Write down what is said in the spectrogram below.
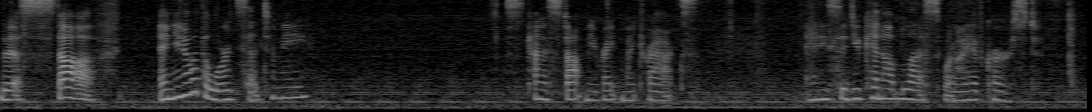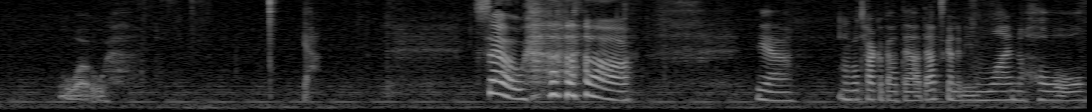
this stuff. And you know what the Lord said to me? This kind of stopped me right in my tracks. And he said, you cannot bless what I have cursed. Whoa. Yeah. So, yeah, and we'll talk about that. That's going to be one whole,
